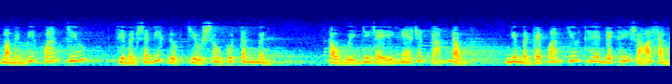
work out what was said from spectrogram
mà mình biết quán chiếu thì mình sẽ biết được chiều sâu của tâm mình. Cầu nguyện như vậy nghe rất cảm động, nhưng mình phải quán chiếu thêm để thấy rõ rằng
